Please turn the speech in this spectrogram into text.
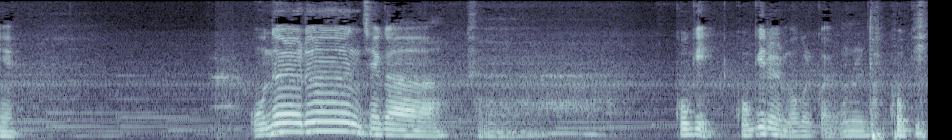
예. 오늘은 제가 그 고기 고기를 먹을 거예요. 오늘도 고기.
